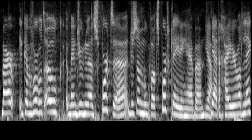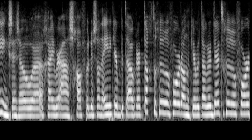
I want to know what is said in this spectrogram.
Maar ik heb bijvoorbeeld ook, ben ik natuurlijk nu aan het sporten. Dus dan moet ik wat sportkleding hebben. Ja. Ja, dan ga je weer wat leggings en zo eh, ga je weer aanschaffen. Dus dan de ene keer betaal ik daar 80 euro voor. De andere keer betaal ik daar 30 euro voor.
